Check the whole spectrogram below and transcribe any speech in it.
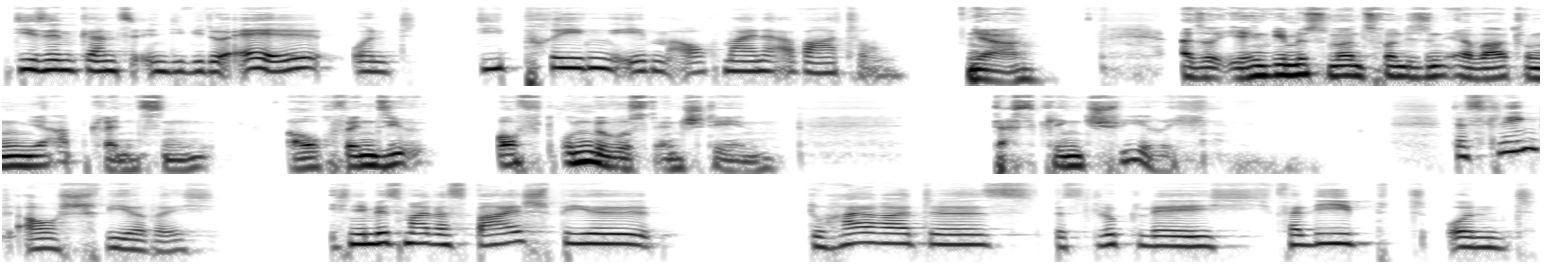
die sind ganz individuell und die prägen eben auch meine Erwartungen. Ja. Also irgendwie müssen wir uns von diesen Erwartungen ja abgrenzen, auch wenn sie oft unbewusst entstehen. Das klingt schwierig. Das klingt auch schwierig. Ich nehme jetzt mal das Beispiel, du heiratest, bist glücklich, verliebt und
